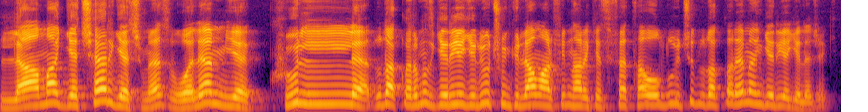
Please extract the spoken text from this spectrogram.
lama geçer geçmez velem ye kulle dudaklarımız geriye geliyor çünkü lam harfinin harekesi fetha olduğu için dudaklar hemen geriye gelecek.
